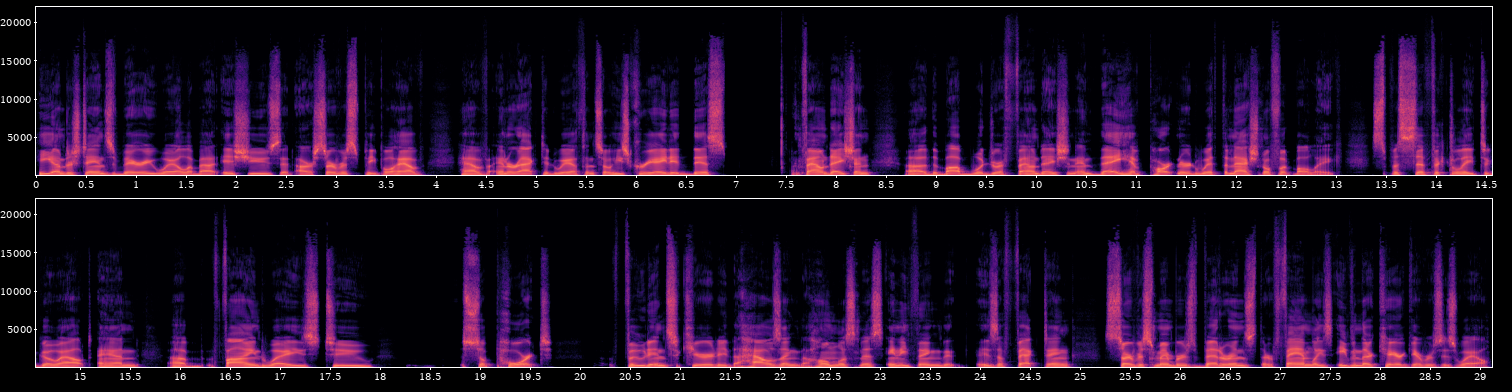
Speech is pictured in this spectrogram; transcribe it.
he understands very well about issues that our service people have have interacted with. And so he's created this foundation, uh, the Bob Woodruff Foundation, and they have partnered with the National Football League specifically to go out and uh, find ways to support food insecurity, the housing, the homelessness, anything that is affecting service members, veterans, their families, even their caregivers as well.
